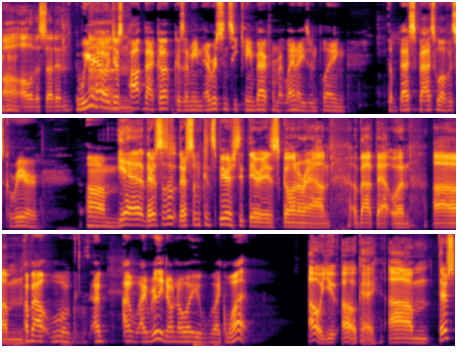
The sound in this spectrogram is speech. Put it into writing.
all, all of a sudden. Weird how it just Um, popped back up because I mean, ever since he came back from Atlanta, he's been playing the best basketball of his career. Um, yeah there's there's some conspiracy theories going around about that one um About I, I I really don't know what you like. What? Oh, you. Oh, okay. Um, there's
